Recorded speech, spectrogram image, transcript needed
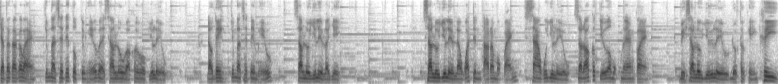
Chào tất cả các bạn, chúng ta sẽ tiếp tục tìm hiểu về sao lưu và khôi phục dữ liệu. Đầu tiên, chúng ta sẽ tìm hiểu sao lưu dữ liệu là gì. Sao lưu dữ liệu là quá trình tạo ra một bản sao của dữ liệu, sau đó cất giữ ở một nơi an toàn. Việc sao lưu dữ liệu được thực hiện khi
